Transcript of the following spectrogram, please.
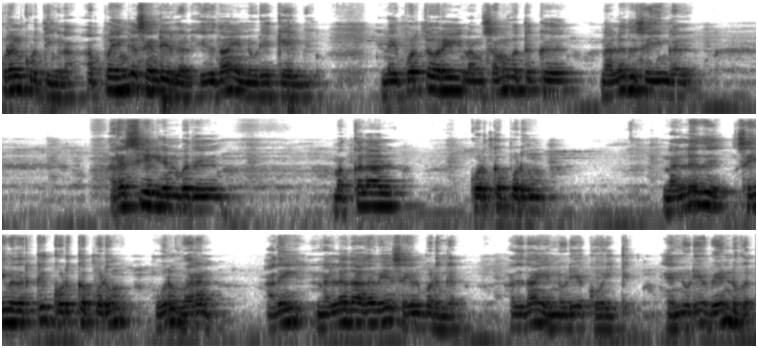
குரல் கொடுத்தீங்களா? அப்போ எங்கே சென்றீர்கள்? இதுதான் என்னுடைய கேள்வி. என்னை பொறுத்தவரை நம் சமூகத்துக்கு நல்லது செய்யுங்கள். அரசியல் என்பது மக்களால் கொடுக்கப்படும் நல்லது செய்வதற்கு கொடுக்கப்படும் ஒரு வரன். அதை நல்லதாகவே செயல்படுங்கள். அதுதான் என்னுடைய கோரிக்கை என்னுடைய வேண்டுகோள்.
